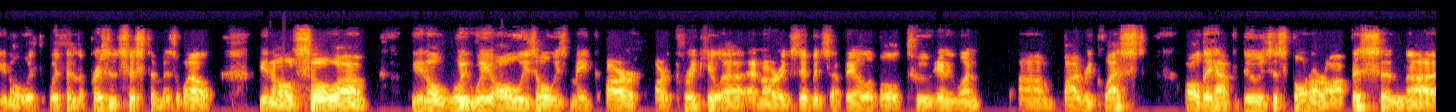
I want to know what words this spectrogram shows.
you know, with within the prison system as well, you know, so. Um, you know, we, we always always make our our curricula and our exhibits available to anyone um, by request all they have to do is just phone our office and uh,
